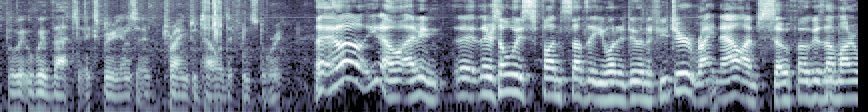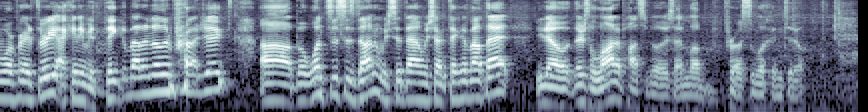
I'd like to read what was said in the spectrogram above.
with, with that experience, uh, trying to tell a different story? Uh, Well, you know, I mean, uh, there's always fun stuff that you want to do in the future. Right now, I'm so focused on Modern Warfare 3, I can't even think about another project. Uh, but once this is done and we sit down and we start thinking about that, you know, there's a lot of possibilities I'd love for us to look into.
